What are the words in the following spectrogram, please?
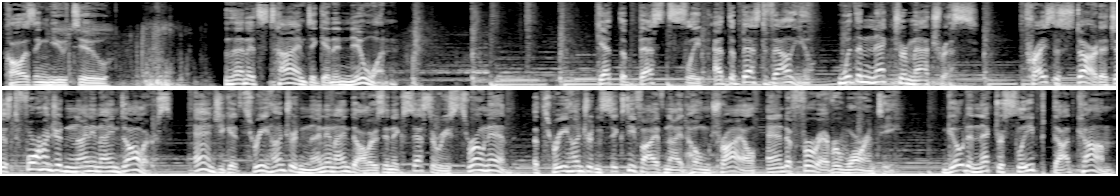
causing you to. Then it's time to get a new one. Get the best sleep at the best value with a Nectar mattress. Prices start at just $499, and you get $399 in accessories thrown in, a 365 night home trial, and a forever warranty. Go to nectarsleep.com.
